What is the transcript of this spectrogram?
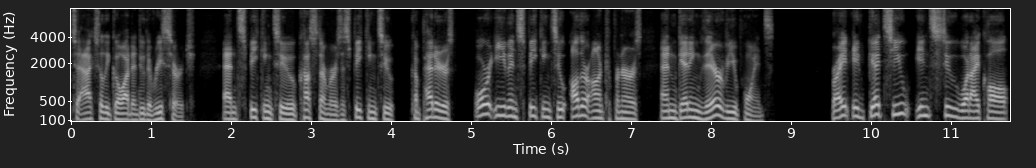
to actually go out and do the research and speaking to customers and speaking to competitors or even speaking to other entrepreneurs and getting their viewpoints, right? It gets you into what I call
